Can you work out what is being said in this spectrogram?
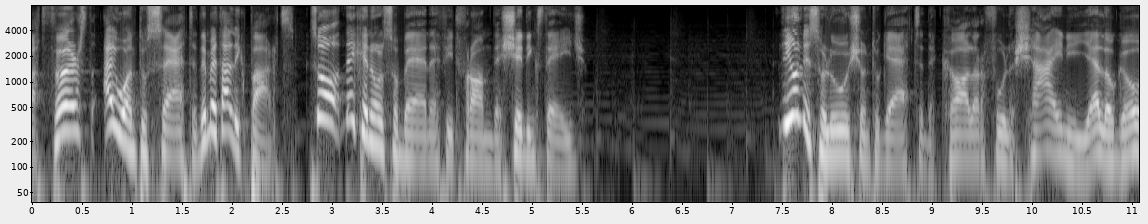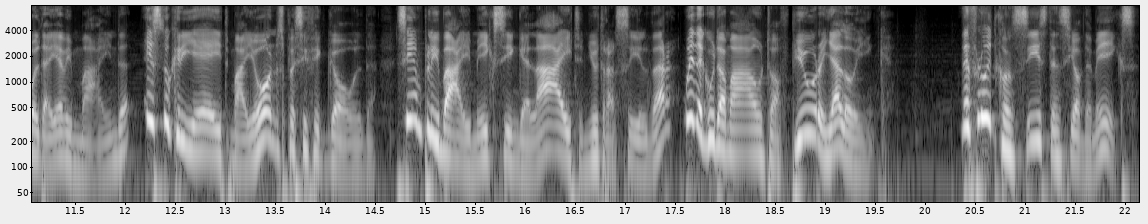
But first, I want to set the metallic parts, so they can also benefit from the shading stage. The only solution to get the colorful, shiny yellow gold I have in mind is to create my own specific gold, simply by mixing a light neutral silver with a good amount of pure yellow ink. The fluid consistency of the mix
